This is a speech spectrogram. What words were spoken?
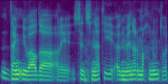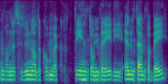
Denk nu wel dat allee, Cincinnati een winnaar mag genoemd worden van dit seizoen na de comeback tegen Tom Brady in Tampa Bay.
